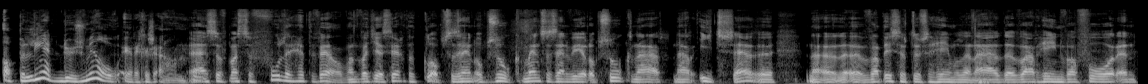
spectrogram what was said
appelleert dus wel ergens aan. Ja, ze, maar ze voelen het wel. Want wat jij zegt, dat klopt. Ze zijn op zoek. Mensen zijn weer op zoek naar, naar iets. Hè. Eh, naar, eh, wat is er tussen hemel en aarde? Waarheen, waarvoor? En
